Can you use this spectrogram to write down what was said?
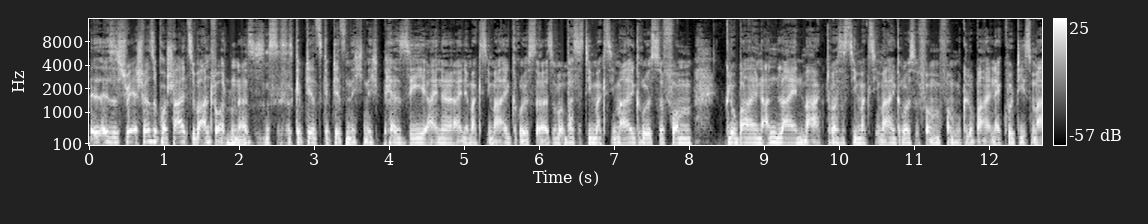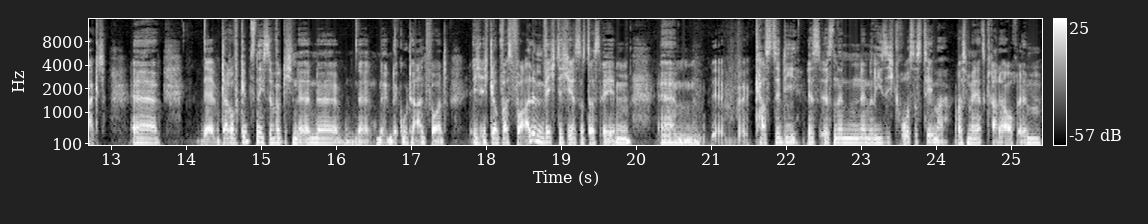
es ist schwer, schwer so pauschal zu beantworten. Mhm. Also es, es, es gibt jetzt, gibt jetzt nicht, nicht per se eine, eine Maximalgröße. Also was ist die Maximalgröße vom globalen Anleihenmarkt? Was ist die Maximalgröße vom, vom globalen Equities-Markt? Äh, darauf gibt's nicht so wirklich eine, eine, eine, eine gute Antwort. Ich, ich glaube, was vor allem wichtig ist, ist, dass eben ähm, Custody ist, ist ein, ein riesig großes Thema, was man jetzt gerade auch im,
